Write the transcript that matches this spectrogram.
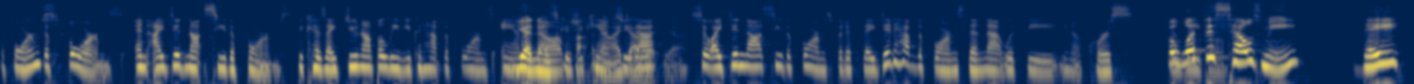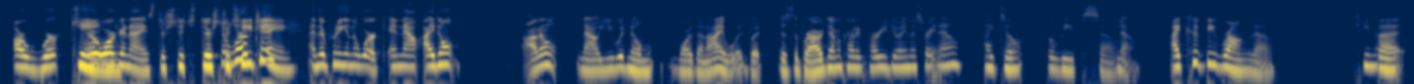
the forms. the forms? And I did not see the forms because I do not believe you can have the forms and Yeah, no, because you pro- no, can't I do that. it, yeah. So I did not see the forms. But if they did have the forms, then that would be, you know, of course. but what this tells me, They are working. they're organized. They're st- they're They're strategic, and they're putting in the work. And now I don't, I don't. Now you would know more than I would. But does the Broward Democratic Party doing this right now? I don't believe so. No, I could be wrong though. Tina. But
